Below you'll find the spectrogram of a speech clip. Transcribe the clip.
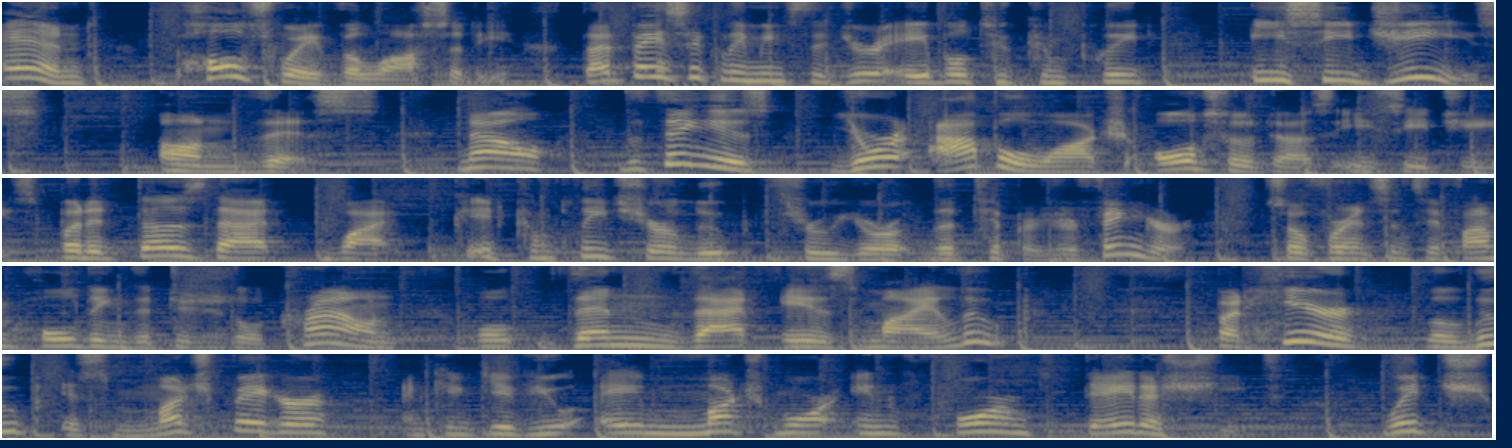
and pulse wave velocity. That basically means that you're able to complete ECGs on this. Now, the thing is, your Apple Watch also does ECGs, but it does that while it completes your loop through your the tip of your finger. So for instance, if I'm holding the digital crown, well, then that is my loop. But here, the loop is much bigger and can give you a much more informed data sheet, which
